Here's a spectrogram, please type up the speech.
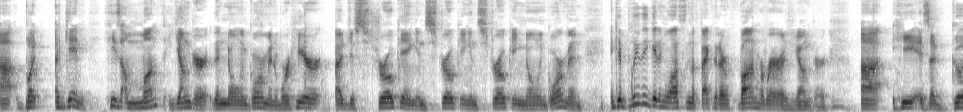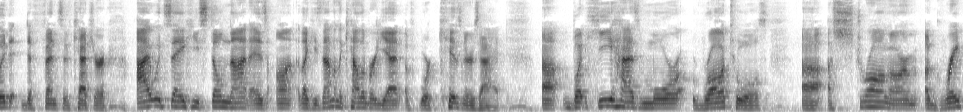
Uh, but again, he's a month younger than Nolan Gorman. We're here uh, just stroking and stroking and stroking Nolan Gorman and completely getting lost in the fact that Ivan Herrera is younger. Uh, he is a good defensive catcher. I would say he's still not as on, like he's not on the caliber yet of where Knizner's at, uh, but he has more raw tools, uh, a strong arm, a great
